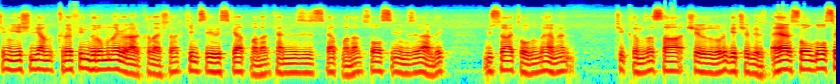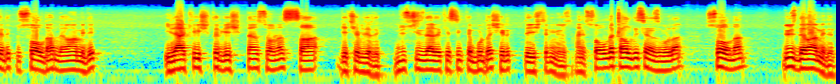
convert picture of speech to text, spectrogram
Şimdi yeşil yandı trafiğin durumuna göre arkadaşlar kimseyi riske atmadan, kendimizi riske atmadan sol sinyalimizi verdik. Müsait olduğunda hemen çıktığımızda sağ şeride doğru geçebiliriz. Eğer solda olsaydık bu soldan devam edip ileriki ışıkları geçtikten sonra sağ geçebilirdik. Düz çizgilerde kesinlikle burada şerit değiştirmiyoruz. Hani solda kaldıysanız burada soldan düz devam edin.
